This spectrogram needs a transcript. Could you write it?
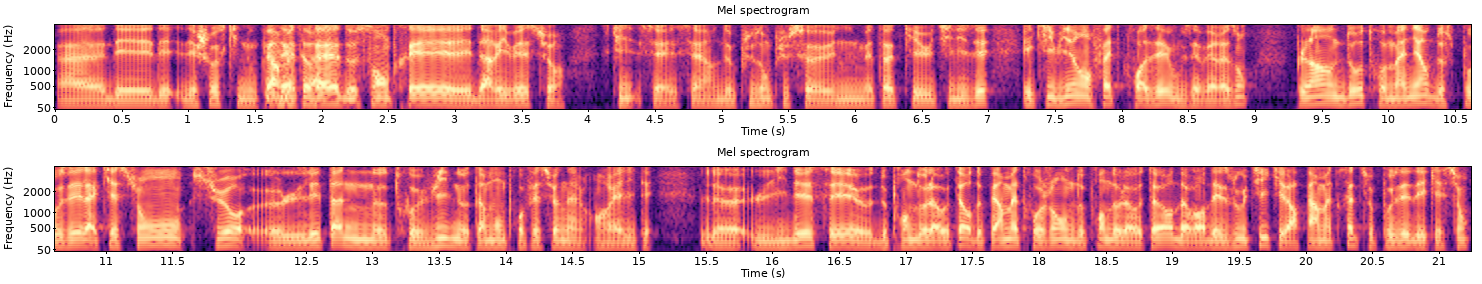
des, des, des, choses qui nous permettraient de centrer et d'arriver sur ce qui. C'est de plus en plus une méthode qui est utilisée et qui vient en fait croiser, vous avez raison, plein d'autres manières de se poser la question sur euh, l'état de notre vie, notamment professionnelle en réalité. L'idée, c'est euh, de prendre de la hauteur, de permettre aux gens de prendre de la hauteur, d'avoir des outils qui leur permettraient de se poser des questions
